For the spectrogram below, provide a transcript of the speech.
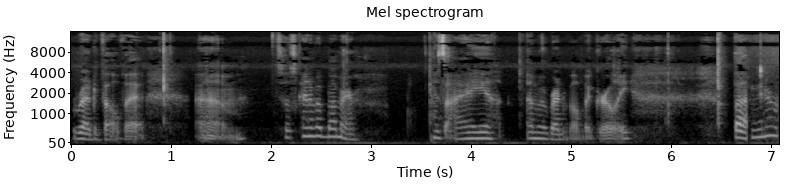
red velvet. Um, so it's kind of a bummer because I am a red velvet girly. But I'm gonna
